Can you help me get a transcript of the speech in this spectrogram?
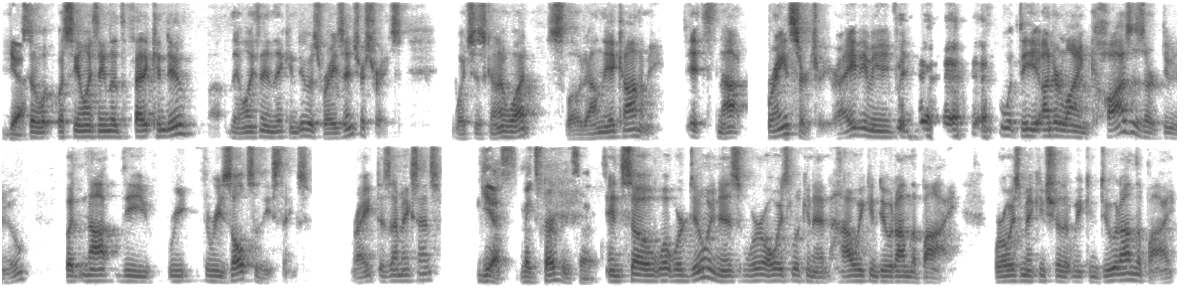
Yeah. So what's the only thing that the Fed can do? The only thing they can do is raise interest rates, which is going to what? Slow down the economy. It's not brain surgery, right? I mean, what the underlying causes are due, but not the re- the results of these things, right? Does that make sense? Yes, makes perfect sense. And so what we're doing is we're always looking at how we can do it on the buy. We're always making sure that we can do it on the buy.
